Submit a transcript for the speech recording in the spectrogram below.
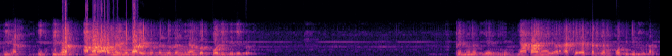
istihad, istihad amar ma'ruf nahi munkar itu buatan menyangkut politik itu. Teknologi ini, nyatanya ya ada efek yang positif sekali.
